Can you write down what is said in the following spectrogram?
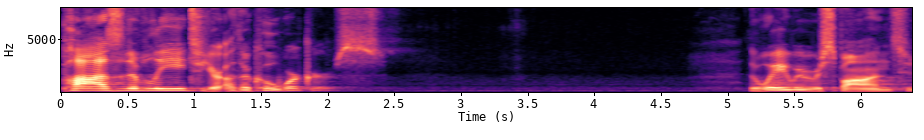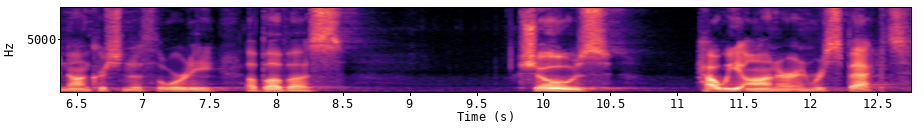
positively to your other coworkers? The way we respond to non Christian authority above us shows how we honor and respect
